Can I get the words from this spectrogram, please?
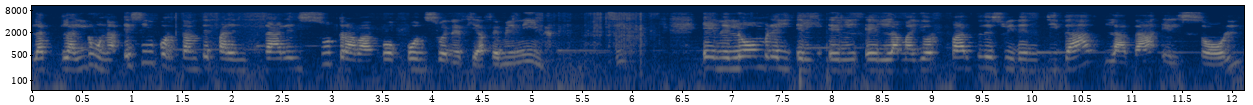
la, luna es importante para entrar en su trabajo con su energía femenina. En el hombre la mayor parte de su identidad la da el sol,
